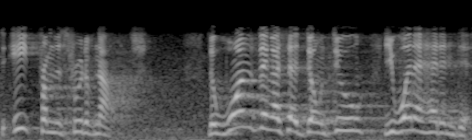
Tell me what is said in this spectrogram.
to eat from this fruit of knowledge, the one thing I said don't do, you went ahead and did.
